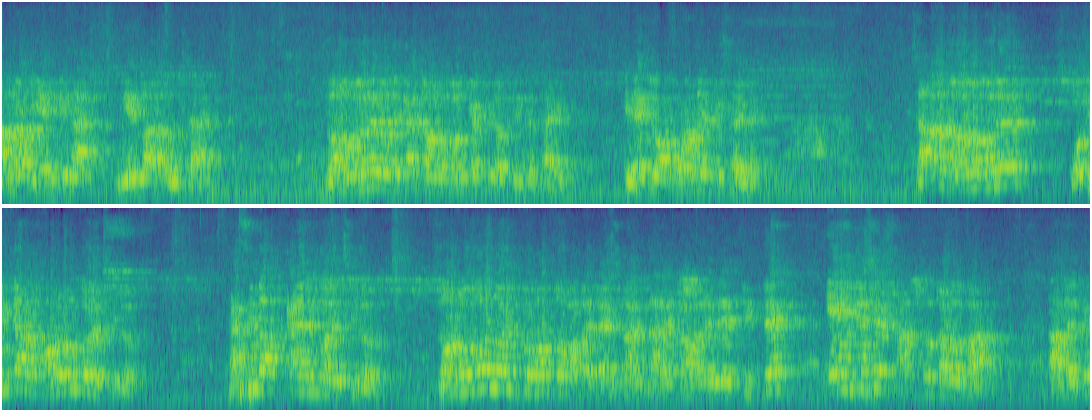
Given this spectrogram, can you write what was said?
আমরা বিএনপি নির্বাচন চাই। জনগণের অধিকার জনগণকে ফেরত দিতে চাই। এটা কি অপরাধের বিষয় নাকি? যারা জনগণের অধিকার হরণ করেছিল করেছিল, জনগণ ঐক্যবদ্ধ ভাবে দেশ নায়ক তারেক রহমানের নেতৃত্বে এই দেশের জনতা তাদেরকে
